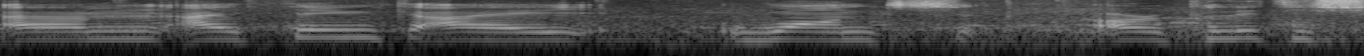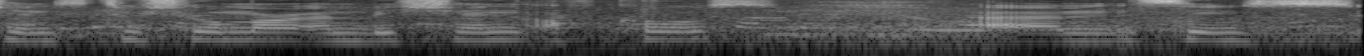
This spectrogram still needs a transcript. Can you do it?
Um, I think I want our politicians to show more ambition, of course, um, since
